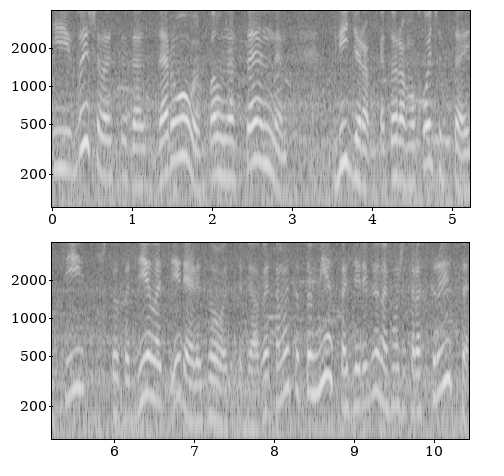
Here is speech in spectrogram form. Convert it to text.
И вышел отсюда здоровым, полноценным лидером, которому хочется идти, что-то делать и реализовывать себя. Поэтому это то место, где ребенок может раскрыться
